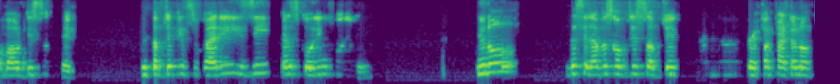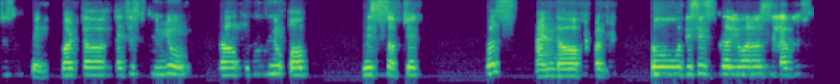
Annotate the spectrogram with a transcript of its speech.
about this subject. The subject is very easy and scoring for you. You know the syllabus of this subject and paper pattern of this subject, but uh, I just give you the overview of this subject first and uh, paper. So this is your syllabus.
